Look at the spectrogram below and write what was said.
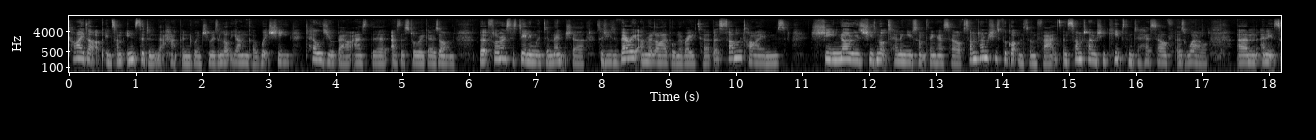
tied up in some incident that happened when she was a lot younger, which she tells you about as the as the story goes on. But Florence is dealing with dementia, so she's a very unreliable narrator, but sometimes she knows she's not telling you something herself. Sometimes she's forgotten some facts, and sometimes she keeps them to herself as well. Um, and it's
